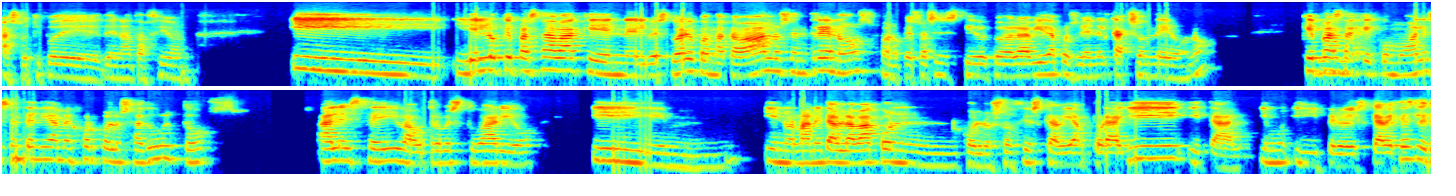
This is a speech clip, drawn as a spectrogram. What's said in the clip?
a su equipo de, natación. Y, y, él lo que pasaba que en el vestuario, cuando acababan los entrenos, bueno, que eso ha existido toda la vida, pues viene el cachondeo, ¿no? ¿Qué pasa? Que como Alex entendía mejor con los adultos, Alex se iba a otro vestuario y, normalmente hablaba con, los socios que habían por allí y tal. Y, pero es que a veces le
